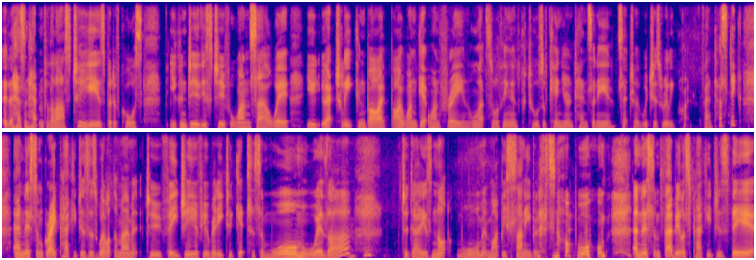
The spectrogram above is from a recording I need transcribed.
it hasn't happened for the last two years, but of course you can do this two for one sale where you, you actually can buy buy one get one free and all that sort of thing, and tours of Kenya and Tanzania, etc., which is really quite fantastic. And there's some great packages as well at the moment to Fiji if you're ready to get to some warm weather. Mm-hmm today is not warm. It might be sunny, but it's not warm. and there's some fabulous packages there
